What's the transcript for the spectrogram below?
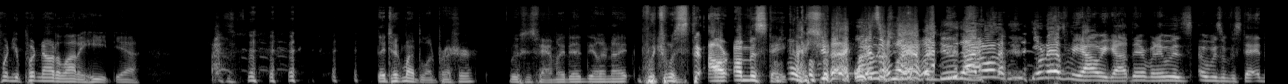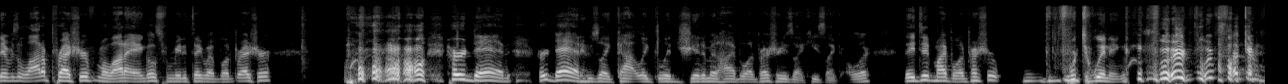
When you're putting out a lot of heat, yeah. They took my blood pressure. Lucy's family did the other night, which was our a mistake. I should, Why would you do that? I don't, don't ask me how we got there, but it was it was a mistake. There was a lot of pressure from a lot of angles for me to take my blood pressure. her dad, her dad, who's like got like legitimate high blood pressure. He's like he's like older. They did my blood pressure. We're twinning. we're, we're fucking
